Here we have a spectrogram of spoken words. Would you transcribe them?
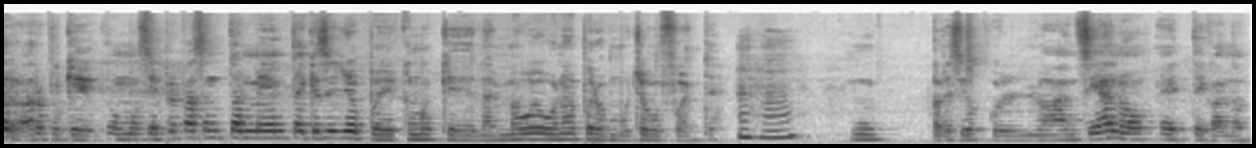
algo raro porque como siempre pasan tormentas, qué sé yo, pues como que la misma huevona, pero mucho más fuerte. Ujú. Mm, Pareció cool. Los ancianos, este, cuando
